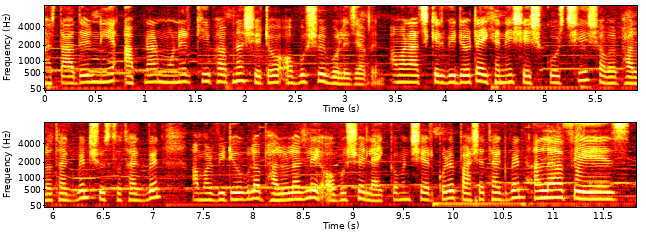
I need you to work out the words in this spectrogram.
আর তাদের নিয়ে আপনার মনের কি ভাবনা সেটাও অবশ্যই বলে যাবেন। আমার আজকের ভিডিওটা এখানেই শেষ করছি। সবাই ভালো থাকবেন, সুস্থ থাকবেন। আমার ভিডিওগুলো ভালো লাগলে অবশ্যই লাইক, কমেন্ট, শেয়ার করে পাশে থাকবেন। আল্লাহ হাফেজ।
